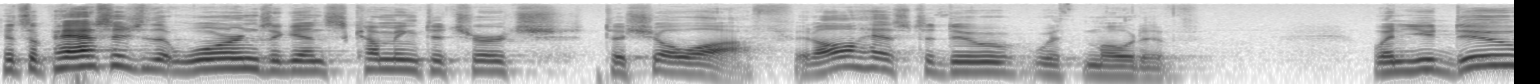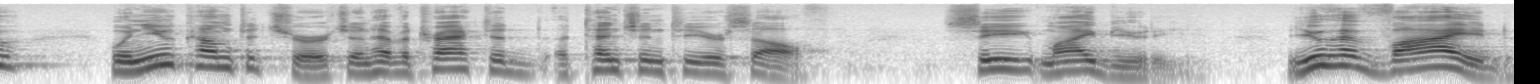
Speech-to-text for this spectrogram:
It's a passage that warns against coming to church to show off. It all has to do with motive. When you do, when you come to church and have attracted attention to yourself, see my beauty. You have vied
